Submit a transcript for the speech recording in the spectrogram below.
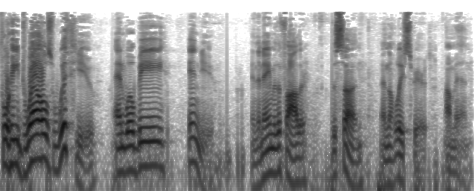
for he dwells with you and will be in you. In the name of the Father, the Son, and the Holy Spirit. Amen.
